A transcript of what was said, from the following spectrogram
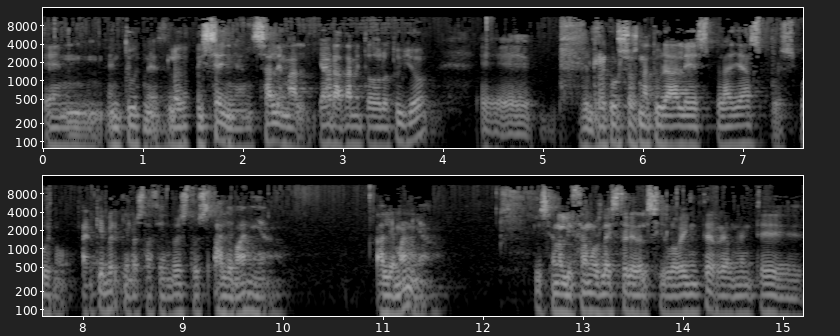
en, en Túnez, lo diseñan, sale mal y ahora dame todo lo tuyo, eh, recursos naturales, playas, pues bueno, hay que ver quién lo está haciendo esto. Es Alemania. Alemania. Y si analizamos la historia del siglo XX, realmente,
